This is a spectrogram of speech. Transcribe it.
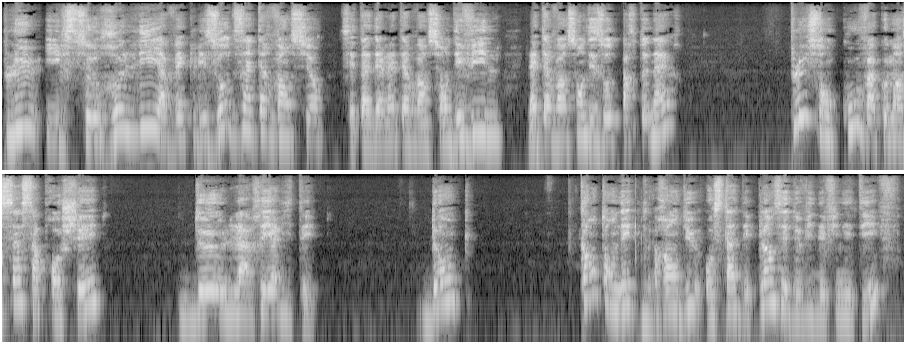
plus il se relie avec les autres interventions, c'est-à-dire l'intervention des villes, l'intervention des autres partenaires, plus son coût va commencer à s'approcher de la réalité. Donc, quand on est rendu au stade des plans et devis définitifs,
